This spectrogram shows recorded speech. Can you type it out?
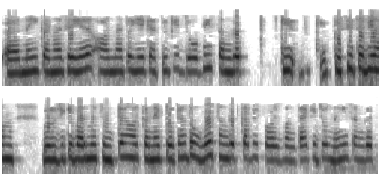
नहीं करना चाहिए। और मैं तो ये कहती हूँ कि जो भी संगत की कि, किसी से भी हम गुरु जी के बारे में सुनते हैं और कनेक्ट होते हैं तो वो संगत का भी फ़र्ज़ बनता है कि जो नई संगत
